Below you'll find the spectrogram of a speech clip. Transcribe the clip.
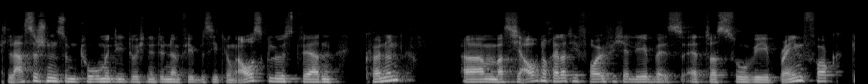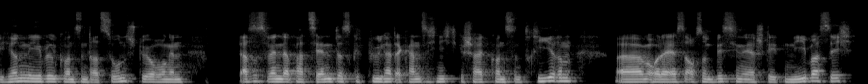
klassischen Symptome, die durch eine Dünndarmfehlbesiedlung ausgelöst werden können. Ähm, was ich auch noch relativ häufig erlebe, ist etwas so wie Brain Fog, Gehirnnebel, Konzentrationsstörungen. Das ist, wenn der Patient das Gefühl hat, er kann sich nicht gescheit konzentrieren ähm, oder er ist auch so ein bisschen, er steht neben sich.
